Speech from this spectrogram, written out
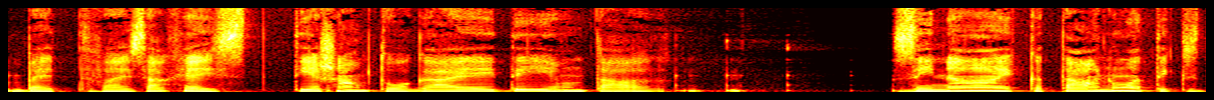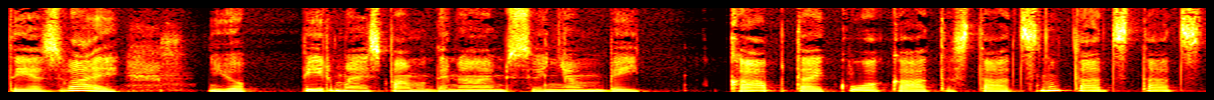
bet vai Zahejs tiešām to gaidīja un tā zināja, ka tā notiks diez vai, jo pirmais pamudinājums viņam bija kāptai kokā, tas tāds, nu, tāds, tāds,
